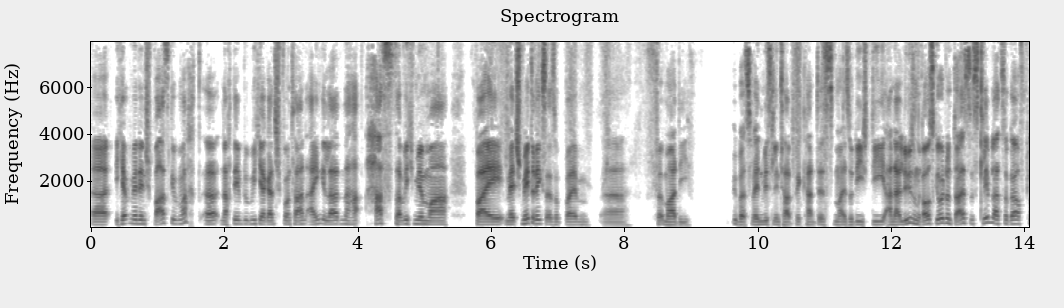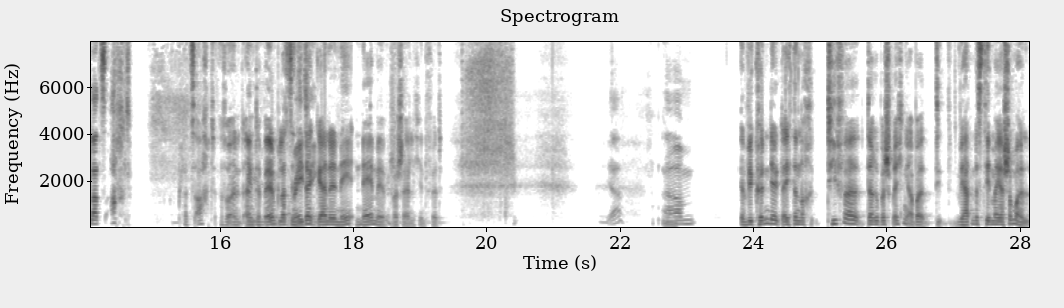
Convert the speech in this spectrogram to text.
Äh, ich habe mir den Spaß gemacht, äh, nachdem du mich ja ganz spontan eingeladen ha hast, habe ich mir mal bei Matchmetrics, also beim äh, Firma, die über Sven Mislintat bekannt ist, mal so die, die Analysen rausgeholt und da ist das Kleeblatt sogar auf Platz 8. Platz 8, also ein, ein Im Tabellenplatz, den jeder Rating. gerne nä nähme, wahrscheinlich in Fürth. Ja. Ähm, Wir können ja gleich dann noch tiefer darüber sprechen, aber die, wir hatten das Thema ja schon mal.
